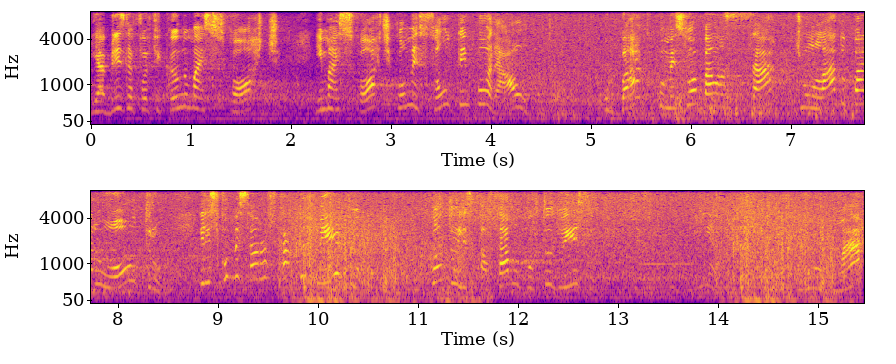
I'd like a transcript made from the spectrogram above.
e a brisa foi ficando mais forte e mais forte começou um temporal. O barco começou a balançar de um lado para o outro. Eles começaram a ficar com medo. Enquanto eles passavam por tudo isso, o mar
